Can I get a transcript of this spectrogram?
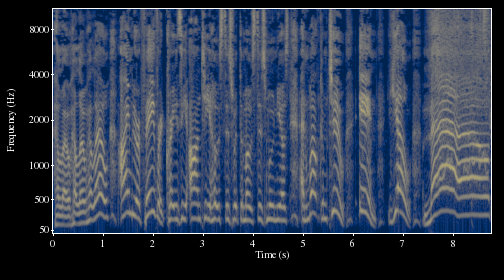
Hello, hello, hello. I'm your favorite crazy auntie hostess with the mostest Munoz, and welcome to In Yo Mouth.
